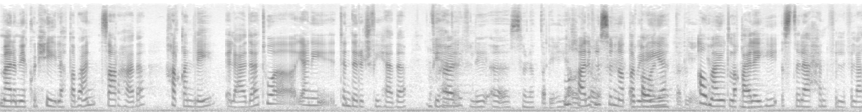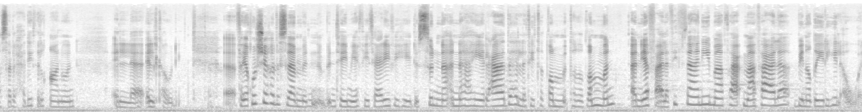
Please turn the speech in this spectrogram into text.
ما لم يكن حيلة طبعا صار هذا خرقا للعادات ويعني تندرج في هذا في مخالف للسنة الطبيعية مخالف للسنة الطبيعية, الطبيعية. أو ما يطلق عليه اصطلاحا في العصر الحديث القانون الكوني. فيقول شيخ الإسلام بن تيمية في تعريفه للسنة أنها هي العادة التي تتضمن أن يفعل في الثاني ما ما فعل بنظيره الأول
